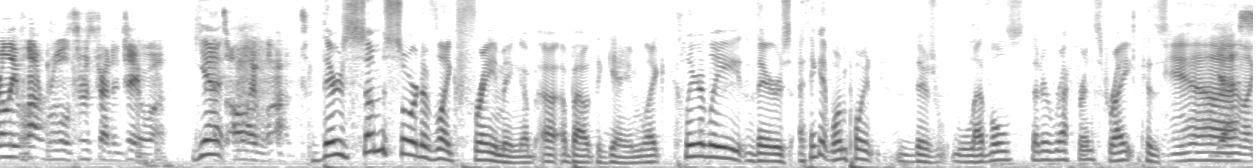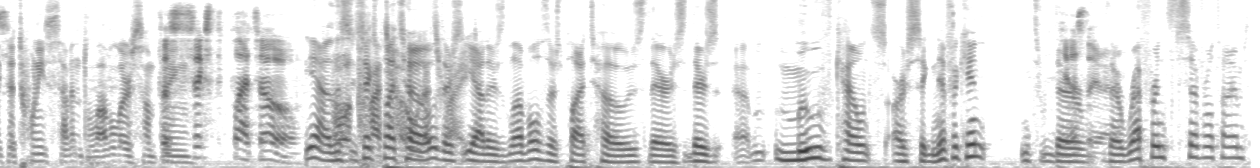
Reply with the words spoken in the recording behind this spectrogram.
really want rules for Stratagema. Yeah, That's all I want. there's some sort of like framing ab- uh, about the game. Like clearly, there's. I think at one point there's levels that are referenced, right? Because Yeah, Yes. like the 27th level or something. The sixth plateau. Yeah, the Oh, s- six plateau, plateau. There's right. yeah, there's levels. There's plateaus. There's there's um, move counts are significant. It's, they're Yes, they are. they're referenced several times.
